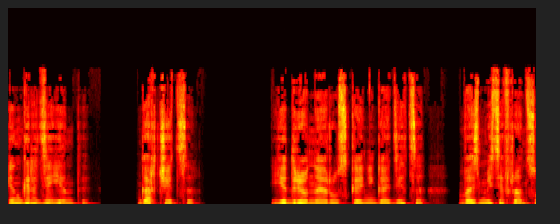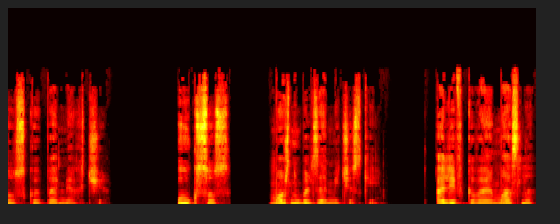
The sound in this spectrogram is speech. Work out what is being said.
Ингредиенты: горчица, ядреная русская не годится, возьмите французскую помягче. Уксус, можно бальзамический. Оливковое масло,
